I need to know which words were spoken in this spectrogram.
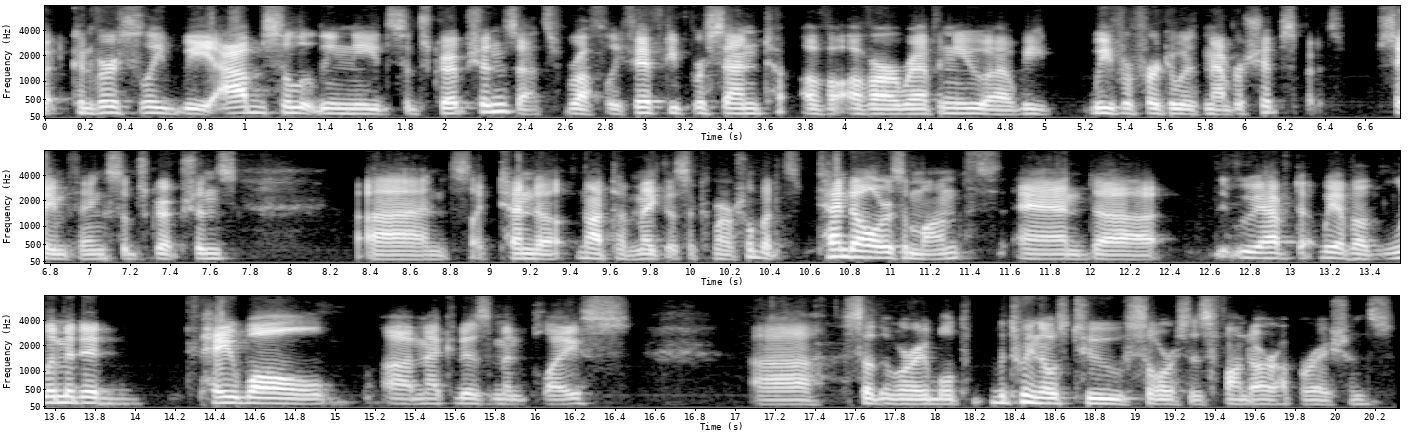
But conversely, we absolutely need subscriptions. That's roughly 50% of, of our revenue. Uh, we, we refer to as memberships, but it's same thing, subscriptions. Uh, and it's like 10 to, not to make this a commercial, but it's $10 a month. And uh, we have to, we have a limited paywall uh, mechanism in place uh, so that we're able to, between those two sources, fund our operations.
